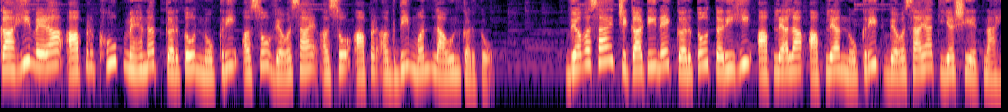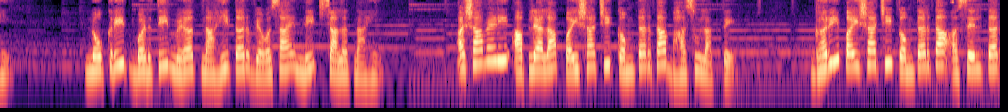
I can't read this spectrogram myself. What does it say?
काही वेळा आपण खूप मेहनत करतो नोकरी असो व्यवसाय असो आपण अगदी मन लावून करतो. व्यवसाय चिकाटीने करतो तरीही आपल्याला आपल्या नोकरीत व्यवसायात यश येत नाही. नोकरीत बढती मिळत नाही तर व्यवसाय नीट चालत नाही. अशा वेळी आपल्याला पैशाची कमतरता भासू लागते. घरी पैशाची कमतरता असेल तर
